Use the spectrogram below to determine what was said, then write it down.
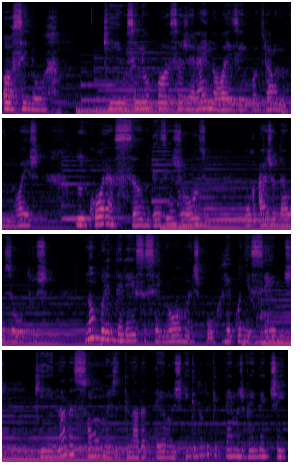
Ó oh, Senhor, que o Senhor possa gerar em nós e encontrar em nós um coração desejoso por ajudar os outros. Não por interesse, Senhor, mas por reconhecermos que nada somos e que nada temos e que tudo que temos vem de Ti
